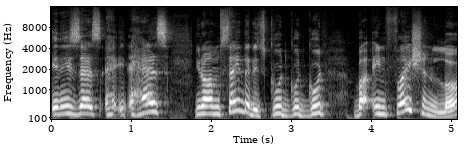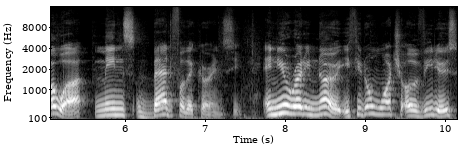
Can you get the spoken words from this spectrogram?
it is as it has you know i'm saying that it's good good good but inflation lower means bad for the currency. And you already know if you don't watch our videos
